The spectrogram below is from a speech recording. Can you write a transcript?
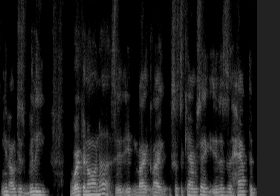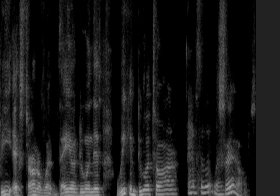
you know, just really working on us. It, it, like like Sister Cameron said, it doesn't have to be external where they are doing this. We can do it to our absolutely selves.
